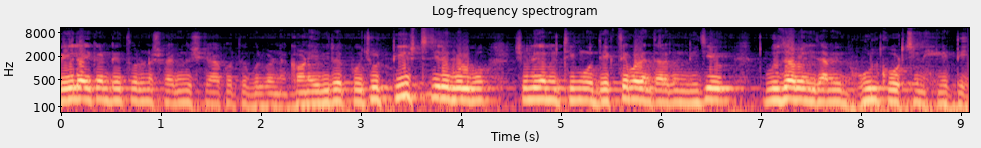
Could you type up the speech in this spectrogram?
বেল আইকনটি তুলনা, সবাই কিন্তু শেয়ার করতে ভুলবেন না। কারণ এই ভিডিওর প্রচুর টিপস যেটা বলব, সেগুলি আপনি ঠিকমতো দেখতে পারেন, তাহলে আপনি নিজে বুঝতে পারবেন যে আমি ভুল করছেন হেঁটে।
